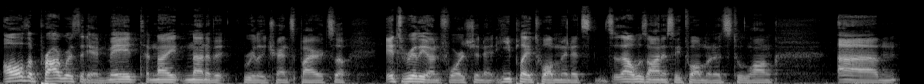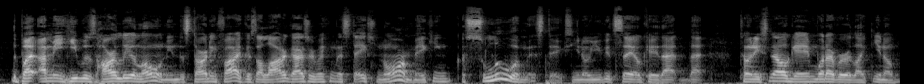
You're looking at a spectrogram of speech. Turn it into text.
all the progress that he had made tonight, none of it really transpired. So it's really unfortunate. He played 12 minutes. So that was honestly 12 minutes too long. Um, but I mean, he was hardly alone in the starting five because a lot of guys are making mistakes. Norm making a slew of mistakes. You know, you could say, okay, that that Tony Snell game, whatever. Like, you know,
